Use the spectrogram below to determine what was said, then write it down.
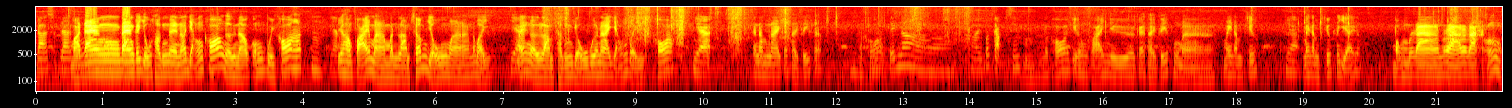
đa, đa mà đang đang cái vụ thuận này nó vẫn khó người nào cũng bị khó hết. Ừ, dạ, chứ không phải mà mình làm sớm vụ mà nó bị dạ, mấy người làm thuận vụ bữa nay vẫn bị khó. Dạ. Cái năm nay cái thời tiết đó nó khó. Tiếng nó ờ, hơi bất cập xíu. Ừ, nó khó chứ không phải như cái thời tiết mà mấy năm trước. Dạ. mấy năm trước nó dễ lắm. Bông nó ra nó ra nó ra hẳn một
